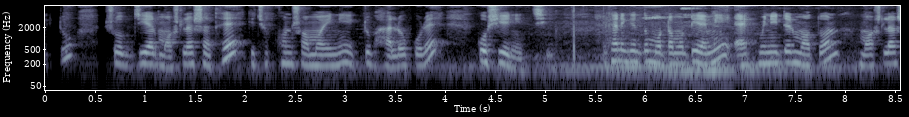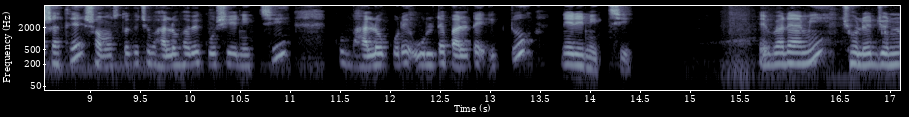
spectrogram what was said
একটু সবজি আর মশলার সাথে কিছুক্ষণ সময় নিয়ে একটু ভালো করে কষিয়ে নিচ্ছি। এখানে কিন্তু মোটামুটি আমি এক মিনিটের মতন মশলার সাথে সমস্ত কিছু ভালোভাবে কষিয়ে নিচ্ছি। খুব ভালো করে উল্টে পাল্টে একটু নেড়ে নিচ্ছি। এবারে আমি ঝোলের জন্য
